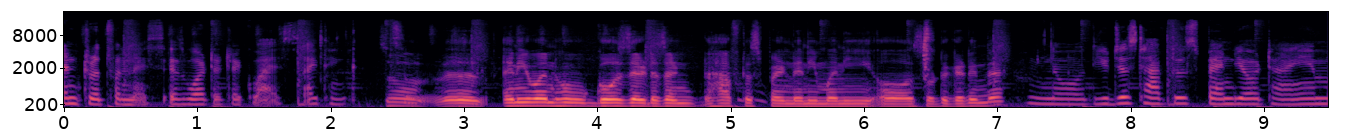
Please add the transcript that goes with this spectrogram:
and truthfulness is what it requires i think So uh, anyone who goes there doesn't have to spend any money or so to get in there. no you just have to spend your time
